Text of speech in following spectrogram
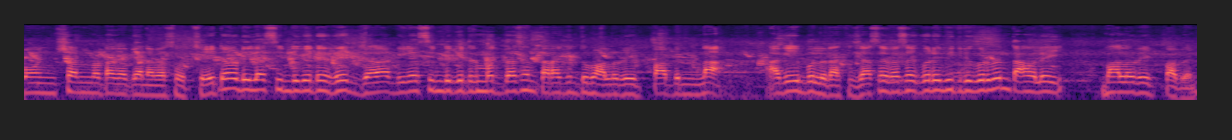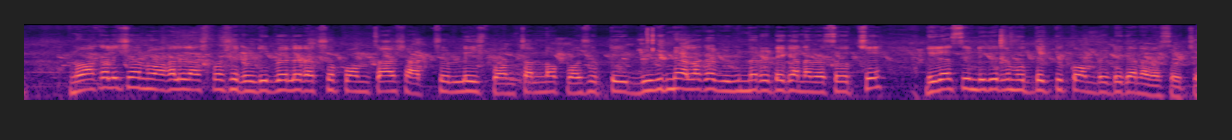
পঞ্চান্ন টাকা কেনা বেচা হচ্ছে। এটাও ডিলার সিন্ডিকেটের রেট যারা ডিলার সিন্ডিকেটের মধ্যে আছেন, তারা কিন্তু ভালো রেট পাবেন না। আগেই বলে রাখি, যাচাই বাছাই করে বিক্রি করবেন, তাহলেই ভালো রেট পাবেন। নোয়াখালী সহ নোয়াখালীর আশপাশে রেডি ব্রয়লার একশো পঞ্চাশ, আটচল্লিশ, পঞ্চান্ন, পঁয়ষট্টি, বিভিন্ন এলাকায় বিভিন্ন রেটে কেনা বেচা হচ্ছে। ডিলার সিন্ডিকেটের মধ্যে একটু কম রেটে কেনা বেচা হচ্ছে।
